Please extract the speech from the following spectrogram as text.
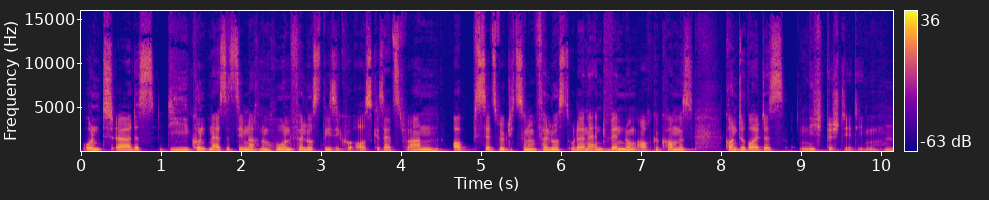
Und äh, dass die Kundenassets demnach einem hohen Verlustrisiko ausgesetzt waren. Ob es jetzt wirklich zu einem Verlust oder einer Entwendung auch gekommen ist, konnte Reuters nicht bestätigen. Hm.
